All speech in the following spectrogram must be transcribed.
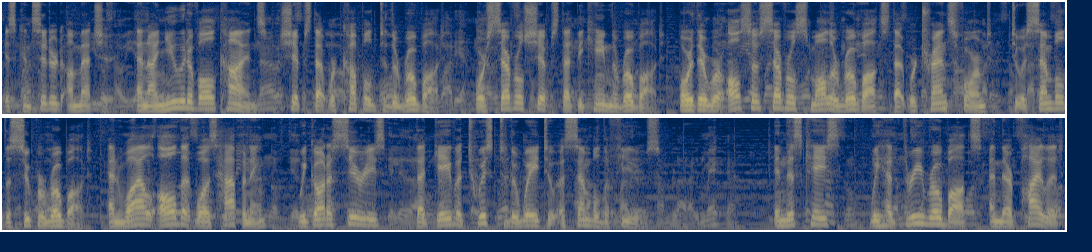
is considered a mecha, and I knew it of all kinds, ships that were coupled to the robot, or several ships that became the robot, or there were also several smaller robots that were transformed to assemble the super robot. And while all that was happening, we got a series that gave a twist to the way to assemble the fuse. In this case, we had three robots and their pilot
